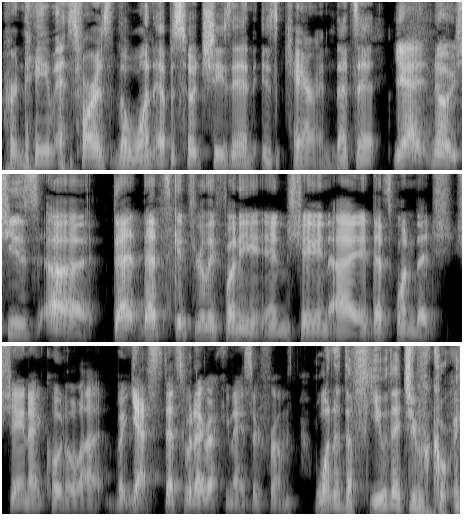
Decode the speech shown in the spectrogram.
her name as far as the one episode she's in is Karen. That's it. Yeah. No, she's uh that that gets really funny, and Shay and I. That's one that Shay and I quote a lot. But yes, that's what I recognize her from. One of the few that you record,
